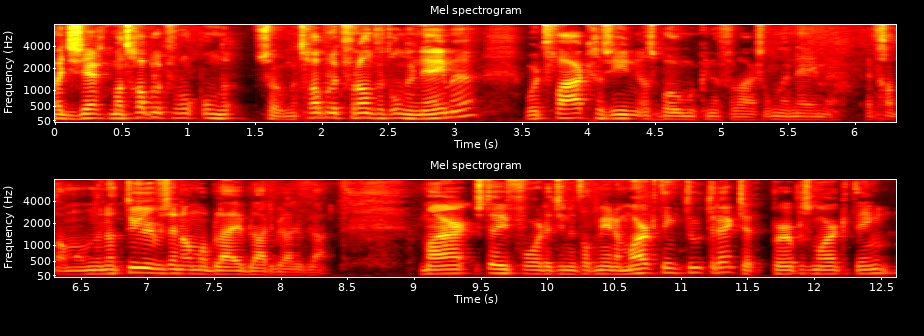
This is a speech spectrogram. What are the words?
Wat je zegt, maatschappelijk, ver- onder, sorry, maatschappelijk verantwoord ondernemen wordt vaak gezien als bomenknuffelaars ondernemen. Het gaat allemaal om de natuur, we zijn allemaal blij, bladibladibla. Maar stel je voor dat je het wat meer naar marketing toetrekt. Je hebt purpose marketing.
